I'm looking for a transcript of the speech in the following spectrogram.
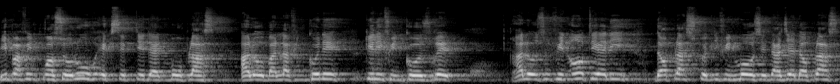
il pas fin prend son roux, excepté dans une bonne place. Alors, Allah fin connaît qu'il fin cause vraie. Alors, je fin enterrer dans place que il fin mot, c'est-à-dire dans place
